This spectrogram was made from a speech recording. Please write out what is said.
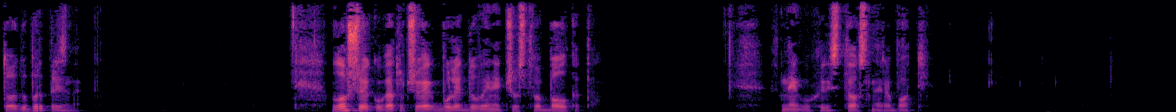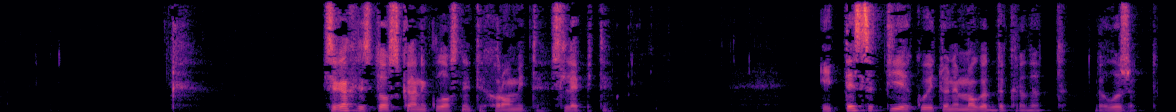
то е добър признак. Лошо е, когато човек боледува и не чувства болката. В него Христос не работи. Сега Христос кани клосните, хромите, слепите. И те са тия, които не могат да крадат, да лъжат.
